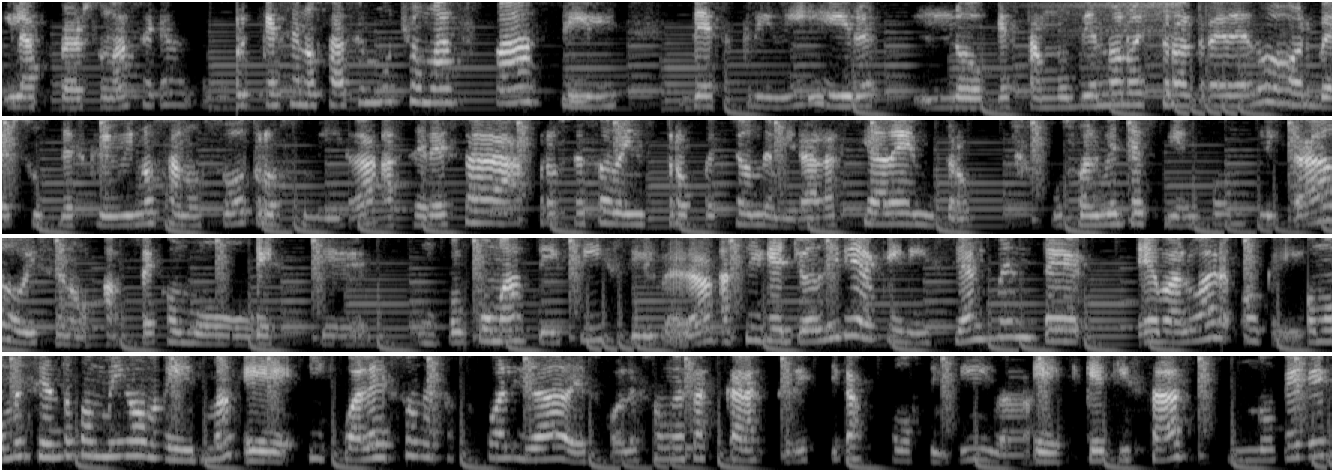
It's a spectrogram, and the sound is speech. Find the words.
y las personas se quedan, porque se nos hace mucho más fácil describir lo que estamos viendo a nuestro alrededor versus describirnos a nosotros, mira, hacer ese proceso de introspección, de mirar hacia adentro, usualmente es bien complicado y se nos hace como este, un poco más difícil, ¿verdad? Así que yo diría que inicialmente evaluar, ok, cómo me siento conmigo misma eh, y cuáles son esas cualidades, cuáles son esas características positivas eh, que quizás no que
